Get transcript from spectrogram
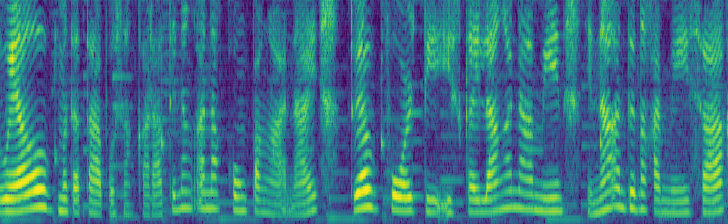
12 matatapos ang karate ng anak kong panganay, 12.40 is kailangan namin, inaando na kami sa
